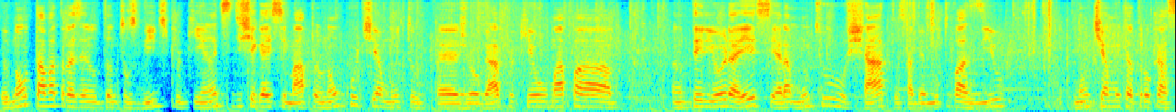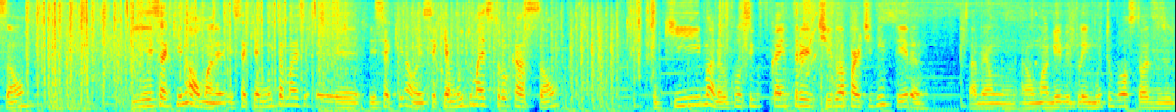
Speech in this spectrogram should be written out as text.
Eu não tava trazendo tantos vídeos, porque antes de chegar esse mapa eu não curtia muito é, jogar, porque o mapa anterior a esse era muito chato, sabe? É muito vazio, não tinha muita trocação. E esse aqui não, mano. Esse aqui é muito mais... É, esse aqui não, esse aqui é muito mais trocação. O que, mano, eu consigo ficar entretido a partida inteira, sabe? É, um, é uma gameplay muito gostosa de,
